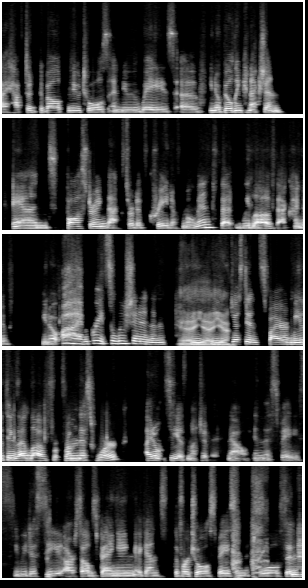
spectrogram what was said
I have to develop new tools and new ways of, you know, building connection and fostering that sort of creative moment that we love, that kind of, you know, oh, I have a great solution. And yeah, you, yeah, you yeah. just inspired me. The things I love from this work I don't see as much of it now in this space. We just see ourselves banging against the virtual space and the tools and,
